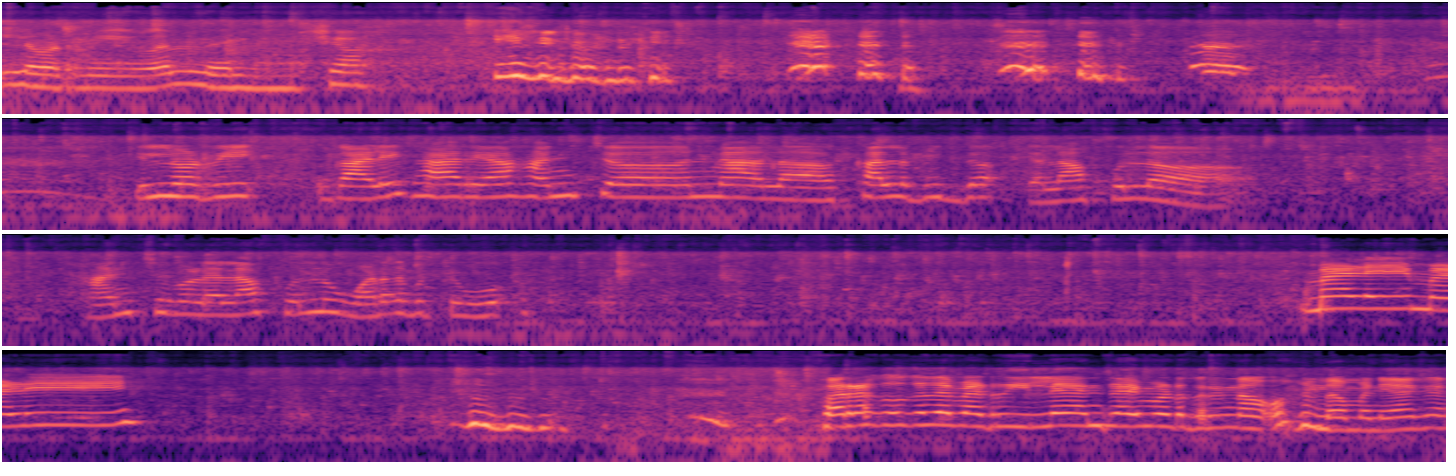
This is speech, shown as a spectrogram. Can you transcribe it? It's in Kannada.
ಇಲ್ಲಿ ನೋಡ್ರಿ, ಒಂದು ನಿಮಿಷ. ಇಲ್ಲಿ ನೋಡ್ರಿ. ಇಲ್ಲಿ ನೋಡ್ರಿ, ಗಾಳಿ ಹಾರ್ಯ ಹಂಚನ್ ಮ್ಯಾಲ ಕಲ್ಲು ಬಿದ್ದು ಎಲ್ಲ ಫುಲ್ ಹಂಚುಗಳೆಲ್ಲ ಫುಲ್ ಒಡೆದು ಬಿಟ್ಟವು. ಮಳೆ ಮಳೆ. ಹೊರಗೆ ಹೋಗೋದೇ ಬೇಡ್ರಿ, ಇಲ್ಲೇ ಎಂಜಾಯ್ ಮಾಡಿದ್ರಿ ನಾವು, ನಮ್ಮ ಮನ್ಯಾಗ.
